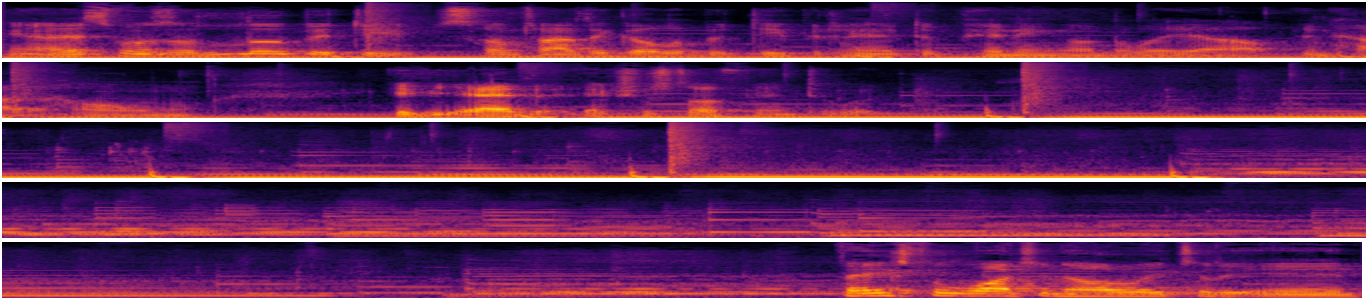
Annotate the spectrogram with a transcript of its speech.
You know, this one's a little bit deep. Sometimes they go a little bit deeper than that depending on the layout and how the home, if you add extra stuff into it. Thanks for watching all the way to the end.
